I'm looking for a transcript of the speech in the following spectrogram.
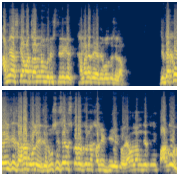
আমি আজকে আমার চার নম্বর স্ত্রীকে খানা খেতে যেতে বলতেছিলাম। যে দেখো, এই যে যারা বলে যে রুচি চেঞ্জ করার জন্য খালি বিয়ে করে, আমি বললাম যে তুমি পাগল।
